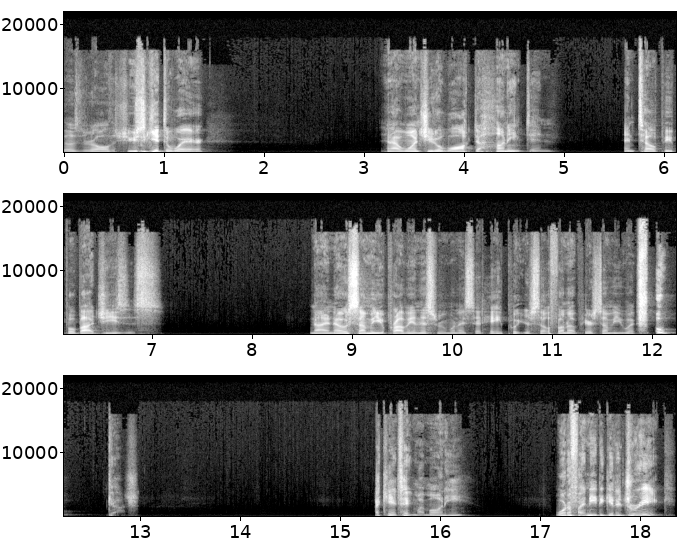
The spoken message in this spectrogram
those are all the shoes you get to wear? And I want you to walk to Huntington and tell people about Jesus. Now, I know some of you probably in this room, when I said, hey, put your cell phone up here, some of you went, oh, gosh. I can't take my money. What if I need to get a drink?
